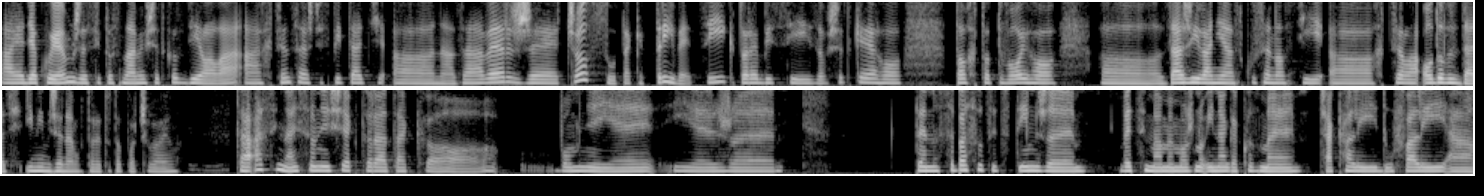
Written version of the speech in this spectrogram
A ja ďakujem, že si to s nami všetko zdieľala a chcem sa ešte spýtať uh, na záver, že čo sú také tri veci, ktoré by si zo všetkého tohto tvojho uh, zažívania, skúseností uh, chcela odovzdať iným ženám, ktoré toto počúvajú? Tá asi najsilnejšia, ktorá tak vo mne je, je, že ten seba súcit s tým, že veci máme možno inak, ako sme čakali, dúfali a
